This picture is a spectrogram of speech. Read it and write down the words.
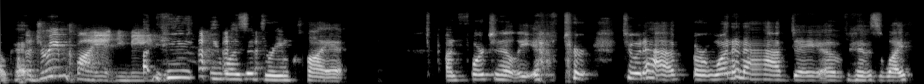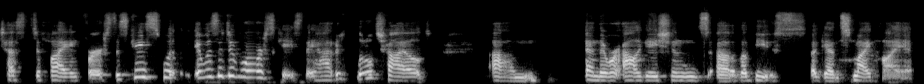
okay. A dream client, you mean? He he was a dream client. Unfortunately after two and a half or one and a half day of his wife testifying first this case was it was a divorce case. They had a little child um, and there were allegations of abuse against my client.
